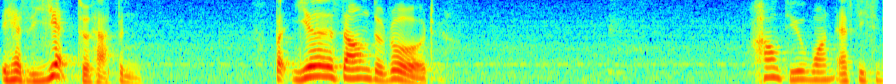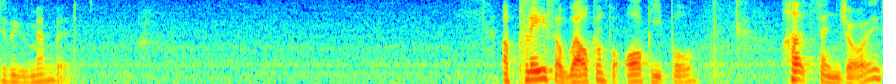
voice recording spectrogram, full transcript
It has yet to happen. But years down the road, how do you want FCC to be remembered? A place of welcome for all people, hurts and joys.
